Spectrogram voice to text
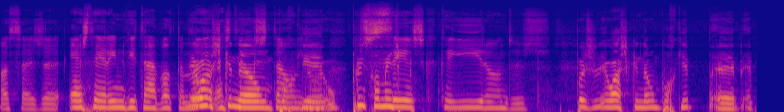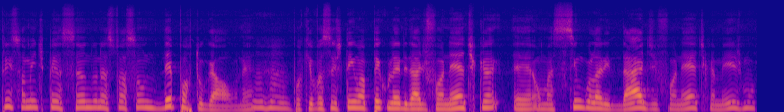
Ou seja, esta era inevitável também? Eu acho esta que não, porque do, principalmente os Cs que caíram dos Pois eu acho que não, porque é, é principalmente pensando na situação de Portugal, né? Uhum. Porque vocês têm uma peculiaridade fonética, é, uma singularidade fonética mesmo,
